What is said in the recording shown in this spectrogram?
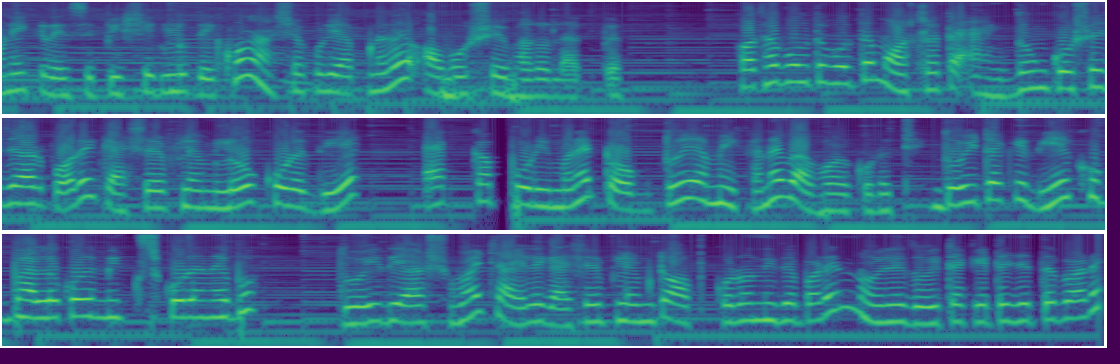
অনেক রেসিপি সেগুলো দেখুন। আশা করি আপনাদের অবশ্যই ভালো লাগবে। কথা বলতে বলতে মশলাটা একদম কষে যাওয়ার পরে গ্যাসের ফ্লেম লো করে দিয়ে এক কাপ পরিমাণে টক দই আমি এখানে ব্যবহার করেছি। দইটাকে দিয়ে খুব ভালো করে মিক্স করে নেব। দই দেওয়ার সময় চাইলে গ্যাসের ফ্লেমটা অফ করেও নিতে পারেন, নইলে দইটা কেটে যেতে পারে।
